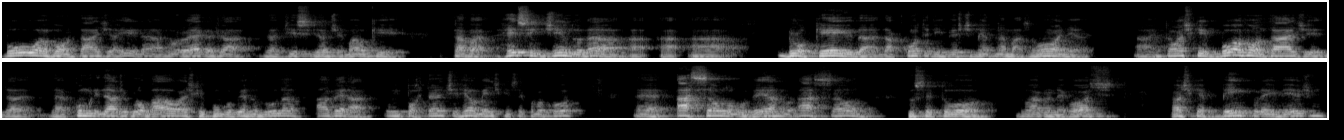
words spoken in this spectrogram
boa vontade aí, né? A Noruega já, já disse de antemão que estava rescindindo né, a, a, a bloqueio da, da conta de investimento na Amazônia. Ah, então, acho que boa vontade da, da comunidade global, acho que com o governo Lula haverá. O importante, realmente, que você colocou, é ação no governo, ação do setor do agronegócio. Acho que é bem por aí mesmo.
